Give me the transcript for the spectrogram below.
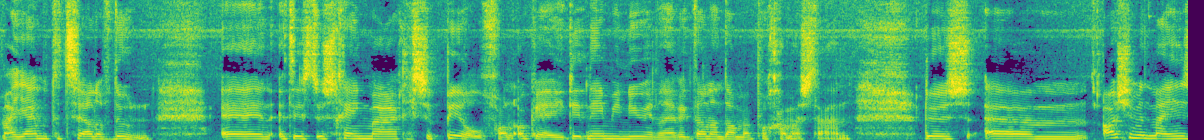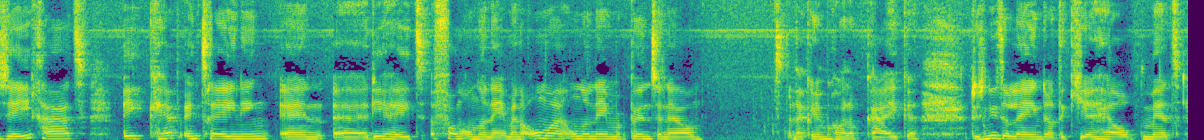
Maar jij moet het zelf doen. En het is dus geen magische pil van oké, dit neem je nu en dan heb ik dan en dan mijn programma staan. Dus um, als je met mij in zee gaat, ik heb een training en uh, die heet van ondernemer naar. Daar kun je gewoon op kijken. Dus niet alleen dat ik je help met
